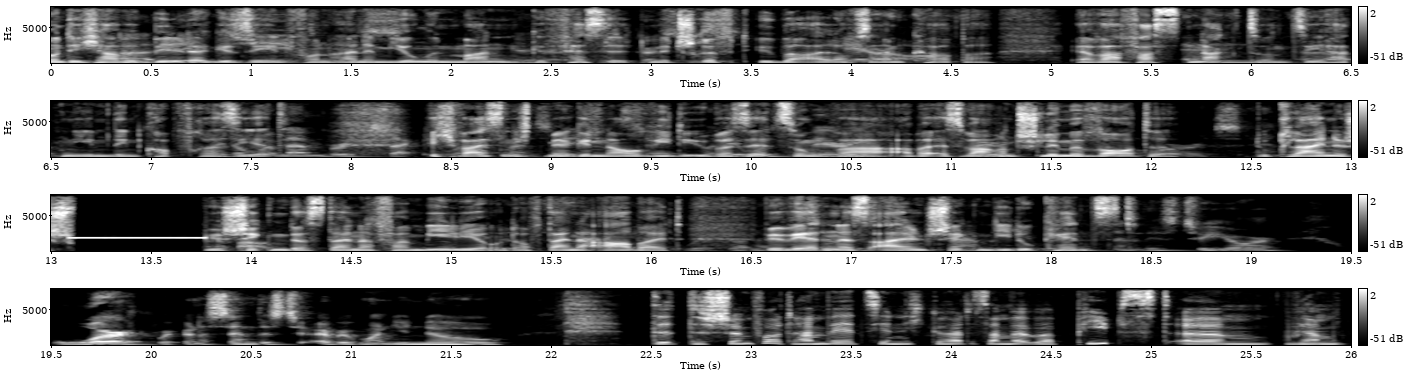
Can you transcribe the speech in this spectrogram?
Und ich habe Bilder gesehen von einem jungen Mann, gefesselt, mit Schrift überall auf seinem Körper. Er war fast nackt und sie hatten ihm den Kopf rasiert. Ich weiß nicht mehr genau, wie die Übersetzung war, aber es waren schlimme Worte. Du kleine Sch wir schicken das deiner Familie und auf deine Arbeit. Wir werden es allen schicken, die du kennst. Das Schimpfwort haben wir jetzt hier nicht gehört, das haben wir überpiepst. Ähm, wir haben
